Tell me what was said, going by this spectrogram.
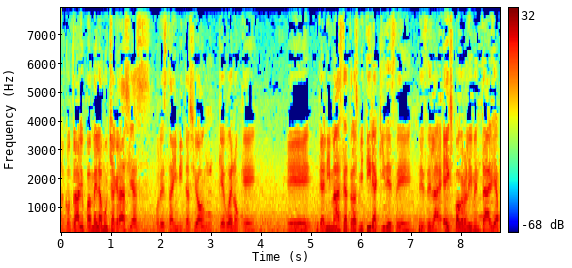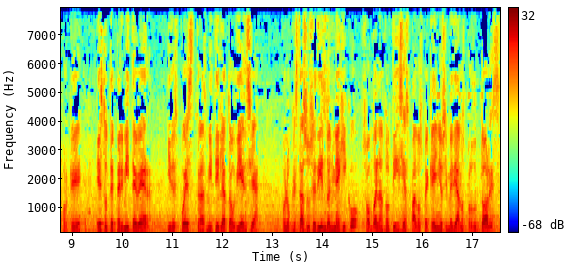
Al contrario, Pamela, muchas gracias por esta invitación. Qué bueno que eh, te animaste a transmitir aquí desde, desde la Expo Agroalimentaria, porque esto te permite ver y después transmitirle a tu audiencia por lo que está sucediendo en México. Son buenas noticias para los pequeños y medianos productores.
